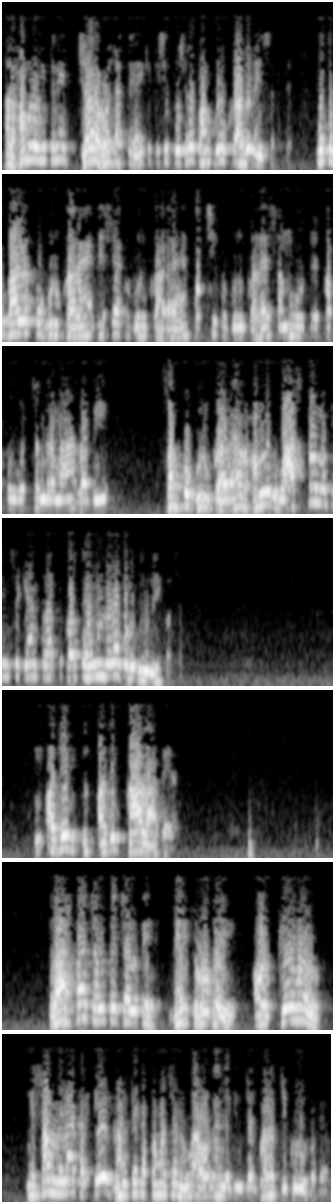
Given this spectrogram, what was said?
और हम लोग इतने जड़ हो जाते हैं कि किसी दूसरे को हम गुरु कह भी नहीं सकते। वो तो बालक को गुरु कह रहे हैं, वेश्या को गुरु कह रहे हैं, पक्षी को गुरु कह रहे हैं, समुद्र, कपूर, चंद्रमा, रवि, सबको गुरु कह रहे हैं और हम लोग वास्तव में जिनसे ज्ञान प्राप्त करते हैं, उन लोगों को भी गुरु नहीं कर सकते। अजीब अजीब काल आ गया। रास्ता चलते चलते भेंट हो गई और केवल ये सब मिलाकर एक घंटे का प्रवचन हुआ होगा, लेकिन जब भरत जी गुरु हो गए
